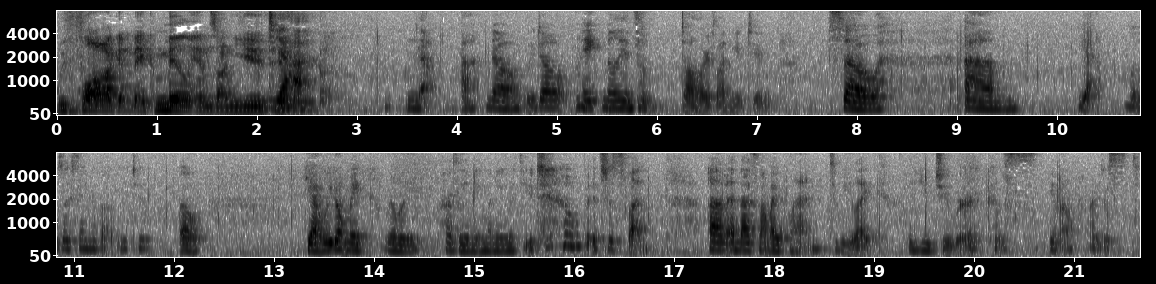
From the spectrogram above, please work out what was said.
We vlog and make millions on YouTube. Yeah. No. No, we don't make millions of dollars on YouTube. So, um, yeah. What was I saying about YouTube? Oh, yeah, we don't make really hardly any money with YouTube. it's just fun. Um, and that's not my plan to be like a YouTuber because, you know, I just,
